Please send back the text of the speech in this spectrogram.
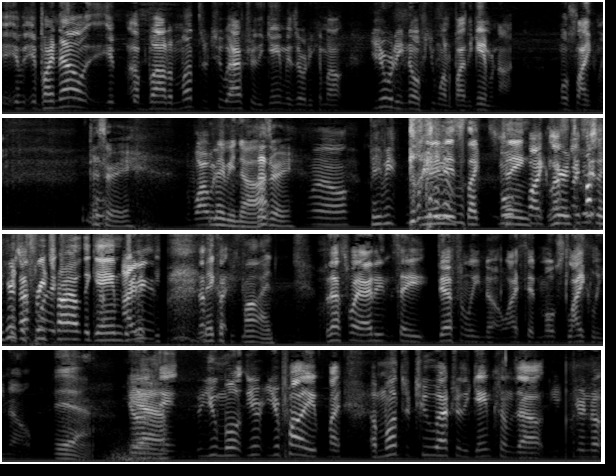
If, if by now, if about a month or two after the game has already come out, you already know if you want to buy the game or not. Most likely. Desiree. Why would Maybe you, not. Desiree. Well, Baby, look Maybe him. it's like saying, likely- here's, that's why- here's, here's a free trial of the game to make, make why- up your mind. but that's why I didn't say definitely no. I said most likely no. Yeah. You know what Yeah. I'm saying? You mo- you're you're probably like a month or two after the game comes out. you- You're no,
